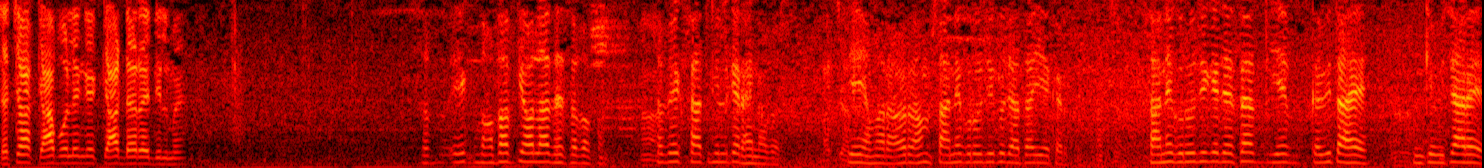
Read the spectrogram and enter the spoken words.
त्याच्या क्या बोलेंगे? क्या डर है दिल में? सब एक माँ बाप की औलाद है सब अपन। सब एक साथ मिलकर रहना बस। अच्छा। यही हमारा और हम साने गुरु जी को ज्यादा ये करते हैं। साने गुरु जी के जैसा ये कविता है उनके विचार है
